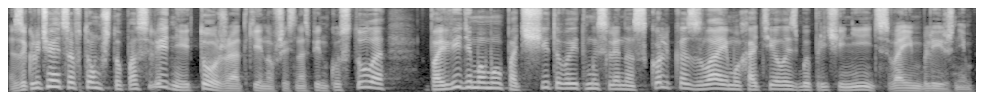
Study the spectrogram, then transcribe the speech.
заключается в том, что последний, тоже откинувшись на спинку стула, по-видимому, подсчитывает мысленно, сколько зла ему хотелось бы причинить своим ближним,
